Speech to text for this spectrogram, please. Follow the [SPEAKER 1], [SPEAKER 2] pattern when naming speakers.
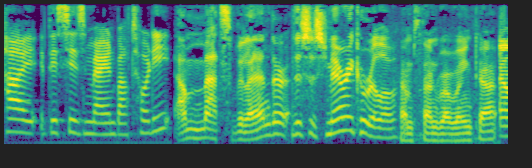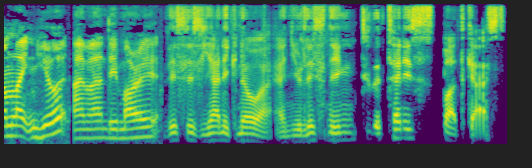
[SPEAKER 1] Hi, this is Marion Bartoli.
[SPEAKER 2] I'm Mats Wilander.
[SPEAKER 3] This is Mary Carillo.
[SPEAKER 4] I'm Stan Wawrinka.
[SPEAKER 5] I'm Lleyton Hewitt.
[SPEAKER 6] I'm Andy Murray.
[SPEAKER 7] This is Yannick Noah, and you're listening to the Tennis Podcast.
